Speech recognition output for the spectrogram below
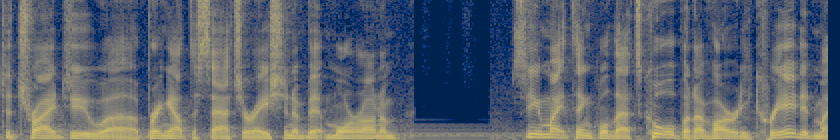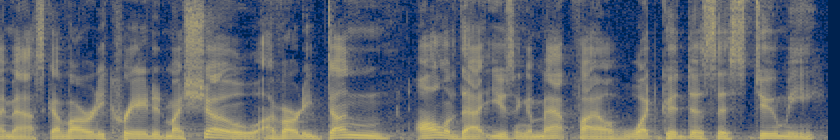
to try to uh, bring out the saturation a bit more on them. So you might think, well, that's cool, but I've already created my mask. I've already created my show. I've already done all of that using a map file. What good does this do me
